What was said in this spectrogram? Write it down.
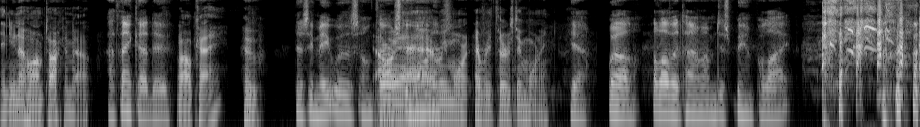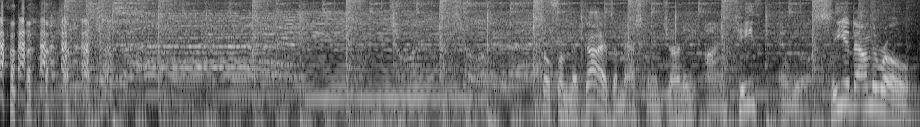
And you know who I'm talking about. I think I do. Okay. Who? Does he meet with us on oh, Thursday yeah, mornings? every morning, every Thursday morning. Yeah. Well, a lot of the time I'm just being polite. So from the guys of Masculine Journey, I'm Keith, and we'll see you down the road.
